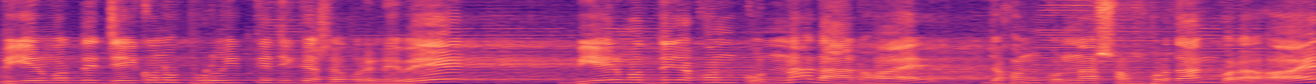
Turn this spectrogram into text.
বিয়ের মধ্যে যে কোনো পুরোহিতকে জিজ্ঞাসা করে নেবে। বিয়ের মধ্যে যখন কন্যা দান হয়, যখন কন্যা সম্প্রদান করা হয়,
